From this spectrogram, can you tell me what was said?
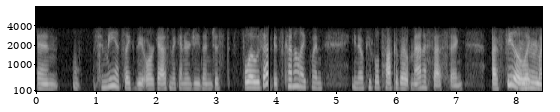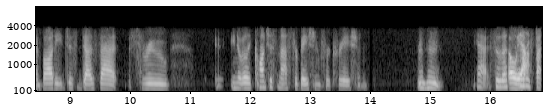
And to me it's like the orgasmic energy then just flows out. It's kind of like when you know people talk about manifesting. I feel mm-hmm. like my body just does that through you know, like conscious masturbation for creation. Mhm. Yeah, so that's oh, really yeah. fun.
